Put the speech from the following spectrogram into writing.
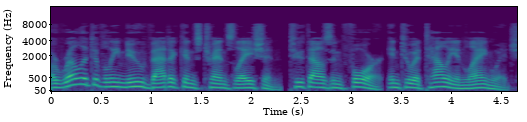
A relatively new Vatican's translation 2004 into Italian language.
